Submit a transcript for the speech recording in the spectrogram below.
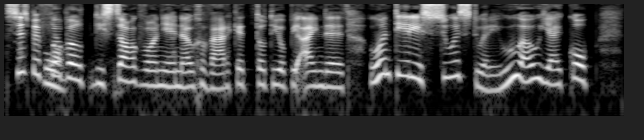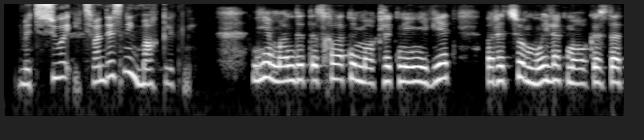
Soos byvoorbeeld ja. die saak waarna jy nou gewerk het tot hier op die einde. Hoe hanteer jy so 'n storie? Hoe hou jy kop met so iets want dis nie maklik nie. Nee man, dit is glad nie maklik nie en jy weet wat dit so moeilik maak is dat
